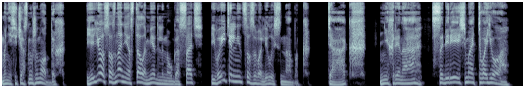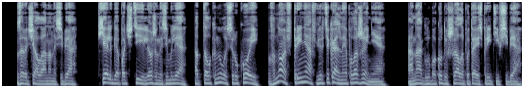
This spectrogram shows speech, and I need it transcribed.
Мне сейчас нужен отдых. Ее сознание стало медленно угасать, и воительница завалилась на бок. «Так, ни хрена, соберись, мать твою!» Зарычала она на себя. Хельга, почти лежа на земле, оттолкнулась рукой, вновь приняв вертикальное положение. Она глубоко дышала, пытаясь прийти в себя.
